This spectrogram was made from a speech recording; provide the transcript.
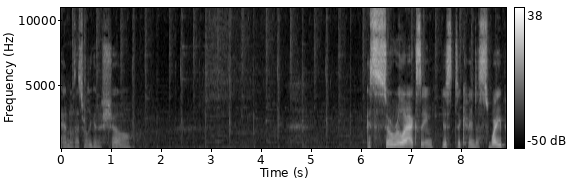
I don't know if that's really going to show. It's so relaxing just to kind of swipe.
